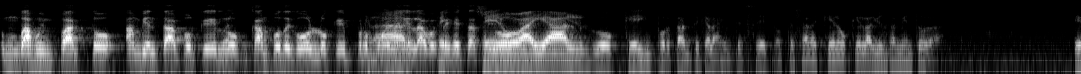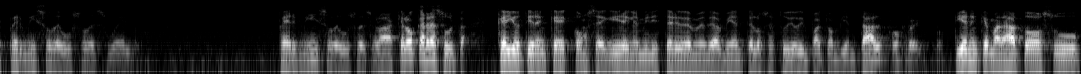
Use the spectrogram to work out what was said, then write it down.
un bajo impacto ambiental porque los campos de gol lo que promueven Claro, es la vegetación. Pero hay algo que es importante que la gente sepa. ¿Usted sabe qué es lo que el ayuntamiento da? Es permiso de uso de suelo. Permiso de uso de. Ahora, ¿qué es lo que resulta? Que ellos tienen que conseguir en el Ministerio de Medio Ambiente los estudios de impacto ambiental. Correcto. Tienen que manejar todas su-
